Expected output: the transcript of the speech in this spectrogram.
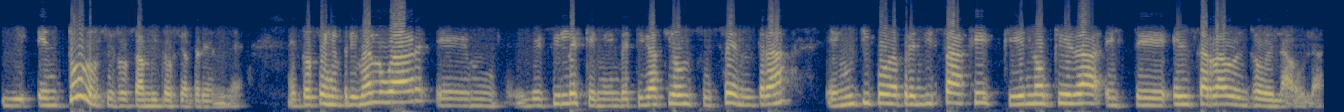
y en todos esos ámbitos se aprende. Entonces, en primer lugar, em, decirles que mi investigación se centra en un tipo de aprendizaje que no queda este, encerrado dentro del aula.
